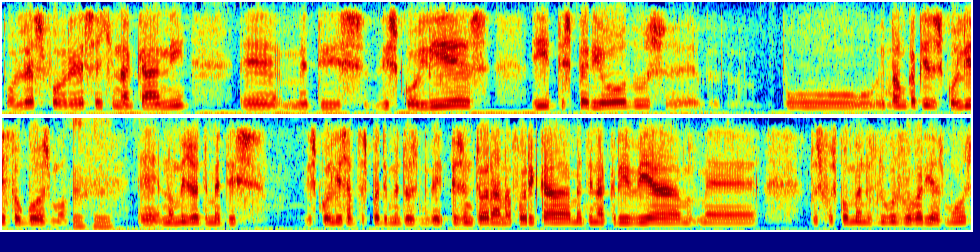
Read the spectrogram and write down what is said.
πολλές φορές έχει να κάνει ε, με τις δυσκολίες ή τις περιόδους ε, που υπάρχουν κάποιες δυσκολίες στον κοσμο ε, νομίζω ότι με τις δυσκολίες αυτές που αντιμετωπίζουν τώρα αναφορικά με την ακρίβεια, με τους φουσκωμένους λίγους λογαριασμούς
